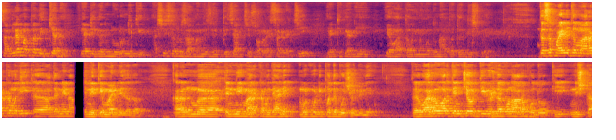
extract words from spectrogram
चांगल्या मताधिक्यानं या ठिकाणी निवडून येतील अशी सर्वसामान्य जनतेची आमची सगळ्या सगळ्यांची. या ठिकाणी या वातावरणामधून हा बदल दिसतोय. तसं पाहिलं तर महाराष्ट्रामध्ये आदरणीय नावाचे नेते मानले जातात. कारण त्यांनी महाराष्ट्रामध्ये अनेक मोठमोठी पदं भूषवलेली आहेत. तर वारंवार त्यांच्यावरती विरोधाकडून आरोप होतो की निष्ठा?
